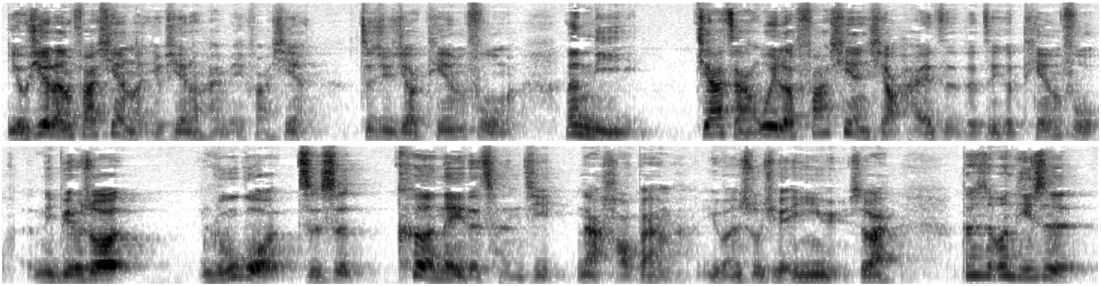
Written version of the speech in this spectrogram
有些人发现了，有些人还没发现，这就叫天赋嘛。那你家长为了发现小孩子的这个天赋，你比如说，如果只是课内的成绩，那好办嘛，语文、数学、英语是吧？但是问题是，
